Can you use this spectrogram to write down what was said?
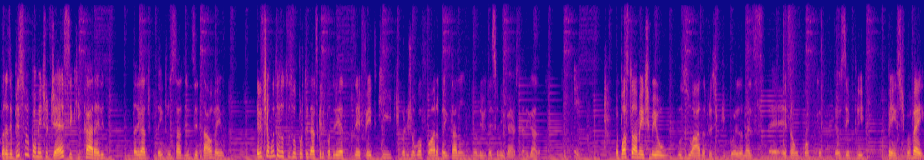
Por exemplo, principalmente o Jesse, que, cara, ele, tá ligado? Tipo, dentro dos Estados Unidos e tal, velho. Ele tinha muitas outras oportunidades que ele poderia ter feito que, tipo, ele jogou fora pra entrar no, no, nesse universo, tá ligado? Sim. Eu posso ter uma mente meio zoada pra esse tipo de coisa, mas é, esse é um ponto que eu, eu sempre penso, tipo, velho,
